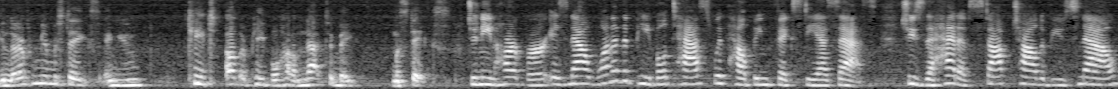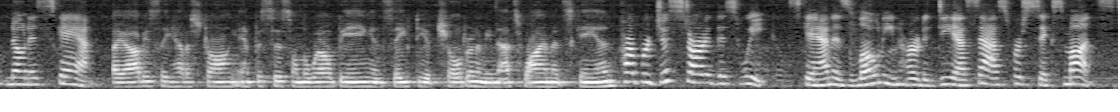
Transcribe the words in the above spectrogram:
You learn from your mistakes and you teach other people how not to make mistakes. Janine Harper is now one of the people tasked with helping fix DSS. She's the head of Stop Child Abuse Now, known as SCAN. I obviously have a strong emphasis on the well-being and safety of children. I mean, that's why I'm at SCAN. Harper just started this week. SCAN is loaning her to DSS for six months.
